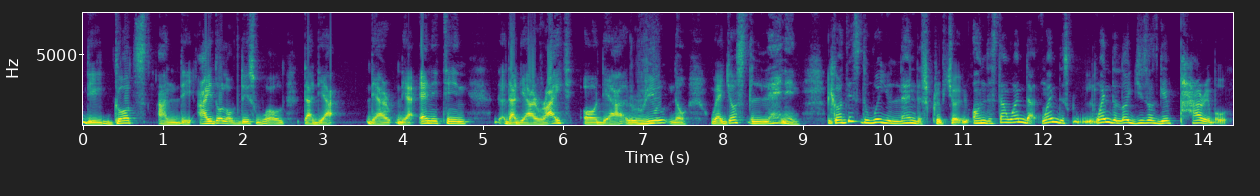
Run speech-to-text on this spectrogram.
the gods and the idol of this world that they are they are they are anything that they are right or they are real? No. We're just learning. Because this is the way you learn the scripture. You understand when that when this when the lord jesus gave parable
